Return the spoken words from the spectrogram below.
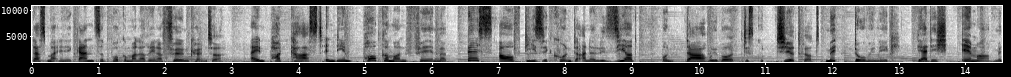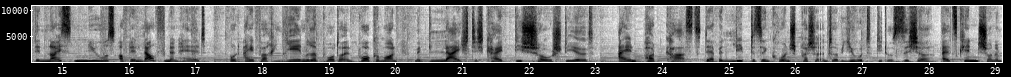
dass man eine ganze Pokémon-Arena füllen könnte. Ein Podcast, in dem Pokémon-Filme bis auf die Sekunde analysiert und darüber diskutiert wird. Mit Dominik, der dich immer mit den neuesten News auf den Laufenden hält und einfach jeden Reporter in Pokémon mit Leichtigkeit die Show stiehlt. Ein Podcast, der beliebte Synchronsprecher interviewt, die du sicher als Kind schon im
